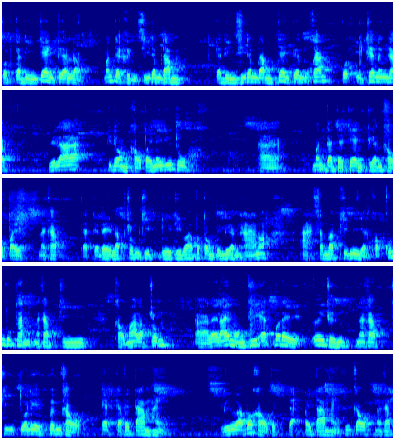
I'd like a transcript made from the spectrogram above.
กดกระดิ่งแจ้งเตือนหลักมันจะขึ้นสีดำๆกระดิ่งสีดำๆแจ้งเตือนทุกครั้งกดอีกเท่านึงครับ เวลาพี่น้องเข้าไปใน YouTube อ่า มันก็จะแจ้งเตือนเข้าไปนะครับก็จะได้รับชมคลิปโดยที่ว่าไม่ต้องไปเลื่อนหาเนาะอะสำหรับคลิปนี้อยากขอบคุณทุกท่านนะครับ ที่เข้ามารับชมอ่าหลายๆหมองที่แอดบ่ได้เอ่ยถึงนะครับที่ตัวเลขเพิ่นเข้าแอดก็ไปตามให้หรือว่าพวกเขาก็จะไปตามให้คือเก่านะครับ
